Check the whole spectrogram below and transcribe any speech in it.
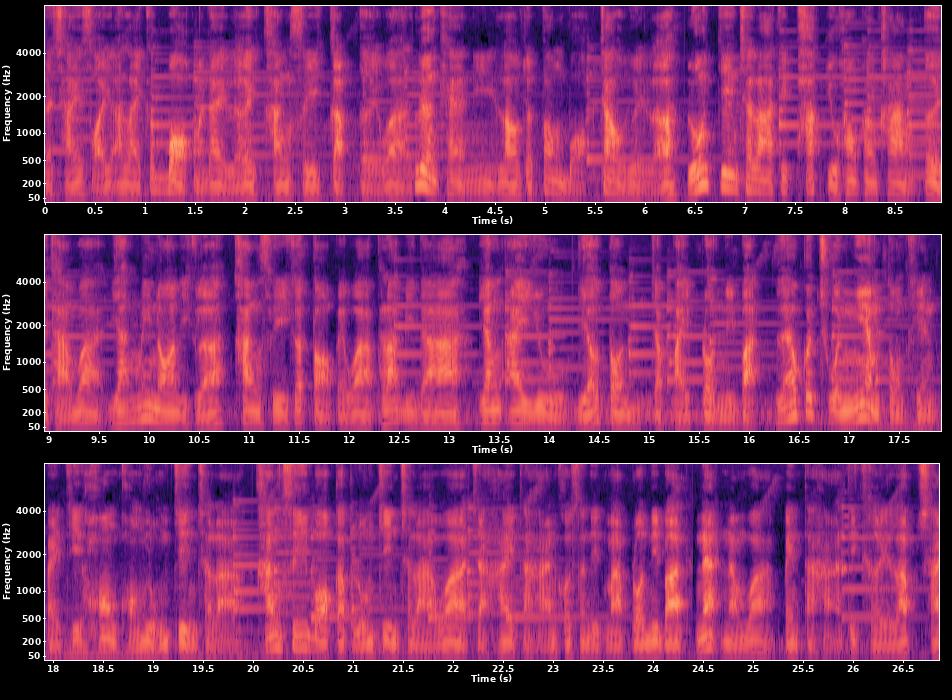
จะใช้สอยอะไรก็บอกมาได้เลยคังซีกลับเอ่ยว่า เรื่องแค่นี้เราจะต้องบอกเจ้าด้วยเหรอหลวงจีนชลาที่พักอยู่ห้องข้างๆ เอ่ยถามว่ายังไไม่นอนอีกเหรอ คังซีก็ตอบไปว่าพระบิดายังไออยู่เดี๋ยวตนจะไปปลนนิบัติ แล้วก็ชวนเงี่ยมตรงเทียนไปที่ห้องของหลวงจีนชลา คังซีบอกกับหลวงจีนชลาว่าจะให้ทหารคนสนิทมาปลนนิบัติ แนะนำว่าเป็นทหารที่เคยรับใช้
